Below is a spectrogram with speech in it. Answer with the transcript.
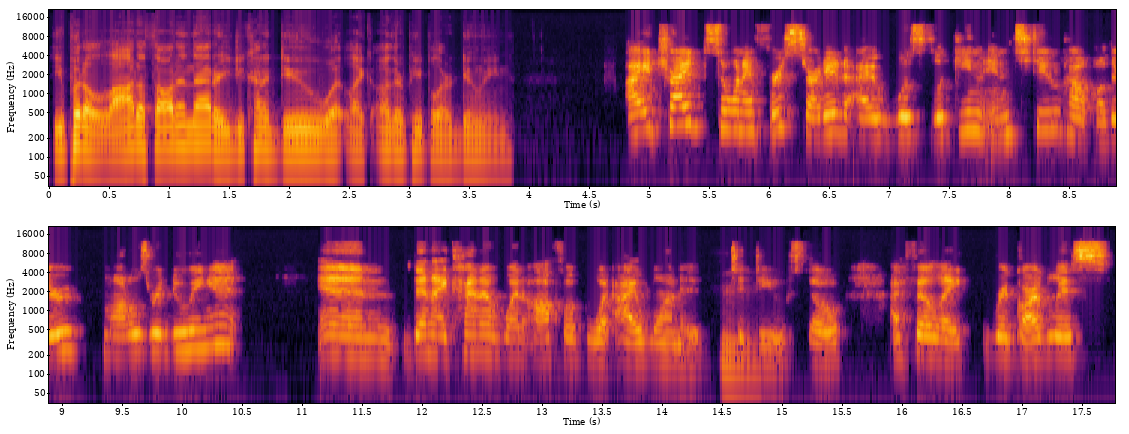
you put a lot of thought in that or you kind of do what like other people are doing i tried so when i first started i was looking into how other models were doing it and then I kind of went off of what I wanted to Hmm. do. So I feel like regardless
